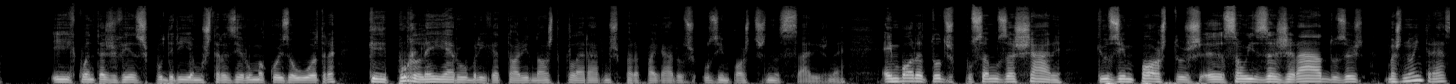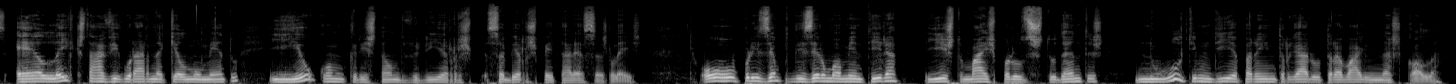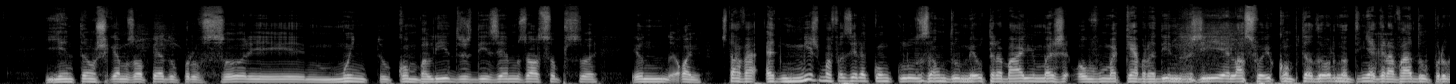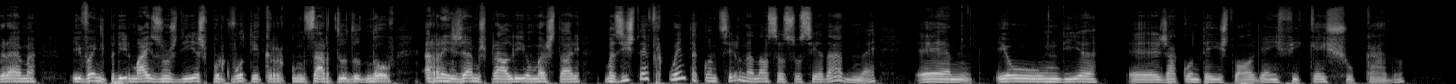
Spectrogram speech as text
e quantas vezes poderíamos trazer uma coisa ou outra que por lei era obrigatório nós declararmos para pagar os, os impostos necessários. Né? Embora todos possamos achar que os impostos uh, são exagerados, mas não interessa. É a lei que está a vigorar naquele momento e eu, como cristão, deveria res saber respeitar essas leis. Ou, por exemplo, dizer uma mentira, e isto mais para os estudantes, no último dia para entregar o trabalho na escola. E então chegamos ao pé do professor e, muito combalidos, dizemos ao seu professor: eu, olha, estava mesmo a fazer a conclusão do meu trabalho, mas houve uma quebra de energia, lá foi o computador, não tinha gravado o programa e venho pedir mais uns dias porque vou ter que recomeçar tudo de novo. Arranjamos para ali uma história, mas isto é frequente acontecer na nossa sociedade, não é? é eu um dia é, já contei isto a alguém, fiquei chocado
